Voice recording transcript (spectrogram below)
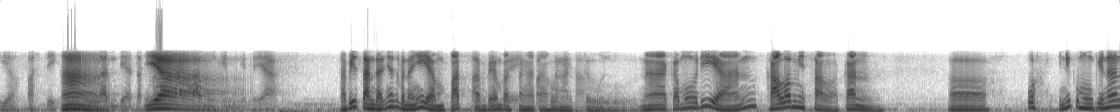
Iya, pasti Ah, keunggulan di atas rata-rata mungkin gitu ya. Tapi standarnya sebenarnya ya 4 Empat sampai sampai empat setengah tahun itu. tahun. Nah kemudian kalau misalkan, eh wah ini kemungkinan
